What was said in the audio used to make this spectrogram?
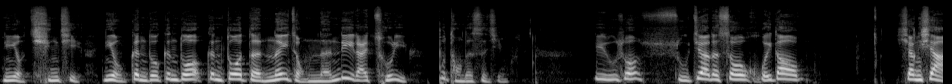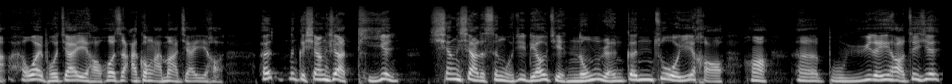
你有亲戚，你有更多、更多、更多的那种能力来处理不同的事情。例如说，暑假的时候回到乡下，外婆家也好，或者阿公阿妈家也好，哎，那个乡下体验。乡下的生活，去了解农人耕作也好，哈，呃，捕鱼的也好，这些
